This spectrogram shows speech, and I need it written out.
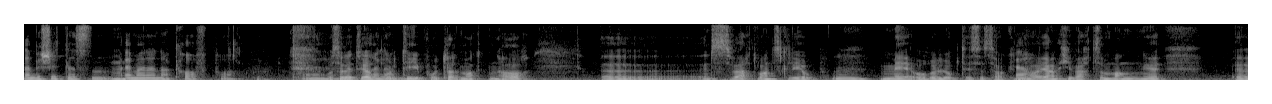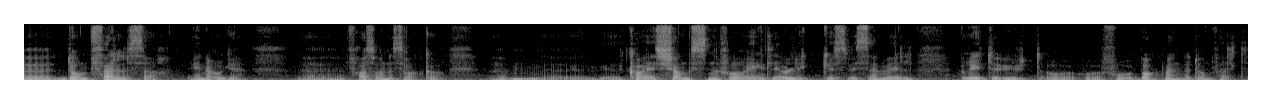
den beskyttelsen Mm. jeg mener en har krav på. eh, Og så vet vi at politiet politi, påtalemakten har eh, en svært vanskelig jobb Mm. med å rulle opp disse sakene. Ja. Det har gjerne ikke vært så mange uh, domfellelser i Norge uh, fra sånne saker. Um, hva er sjansene for egentlig å lykkes hvis en vil bryte ut og, og få bakmennene domfelt?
